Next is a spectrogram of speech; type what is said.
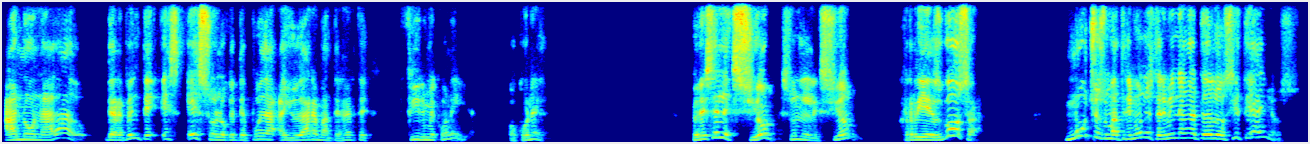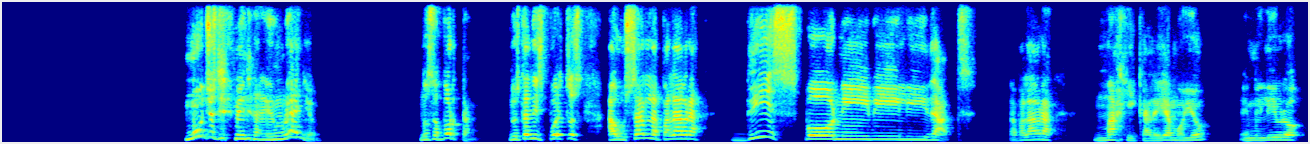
anonadado. De repente es eso lo que te pueda ayudar a mantenerte firme con ella o con él. Pero esa elección es una elección riesgosa. Muchos matrimonios terminan antes de los siete años. Muchos terminan en un año. No soportan. No están dispuestos a usar la palabra disponibilidad. La palabra mágica, le llamo yo, en mi libro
